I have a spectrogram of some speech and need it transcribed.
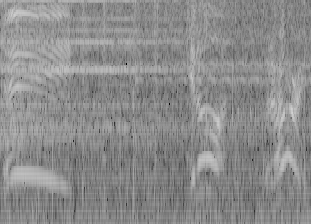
Hey! Get on! But hurry!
